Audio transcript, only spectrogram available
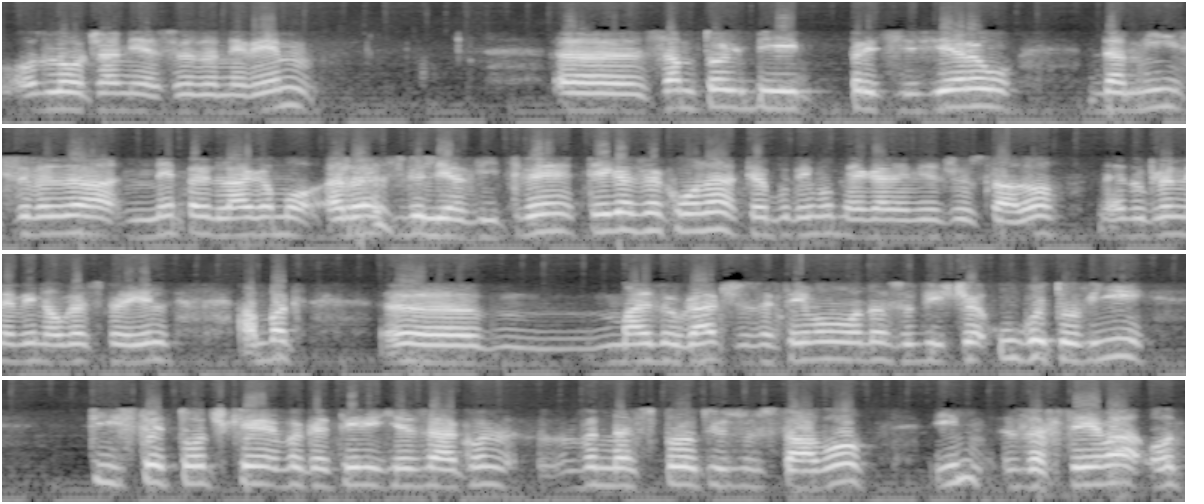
odločanje, seveda ne vem. Uh, sam toliko bi preciziral, da mi seveda ne predlagamo razveljavitve tega zakona, ker potem od njega ne bi več ostalo, ne, dokler ne bi novega sprejeli, ampak eh, malo drugače zahtevamo, da sodišče ugotovi tiste točke, v katerih je zakon v nasprotju z ustavo in zahteva od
